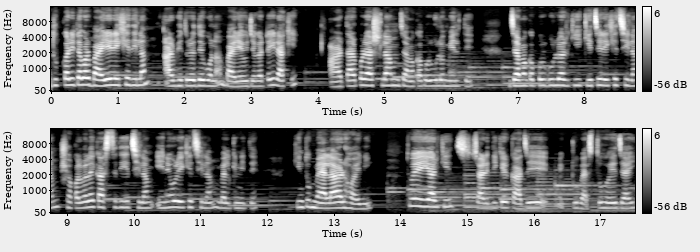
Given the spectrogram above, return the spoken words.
ধূপকাঠিটা আবার বাইরে রেখে দিলাম। আর ভেতরে দেব না। বাইরে ওই জায়গাটাই রাখি। আর তারপরে আসলাম জামাকাপড়গুলো মেলতে। জামাকাপড়গুলো আরকি কেচে রেখেছিলাম। সকালবেলায় কাচতে দিয়েছিলাম, এনেও রেখেছিলাম ব্যালকনিতে। কিন্তু মেলা আর হয়নি। তো এই আর কি চারিদিকের কাজে একটু ব্যস্ত হয়ে যাই।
